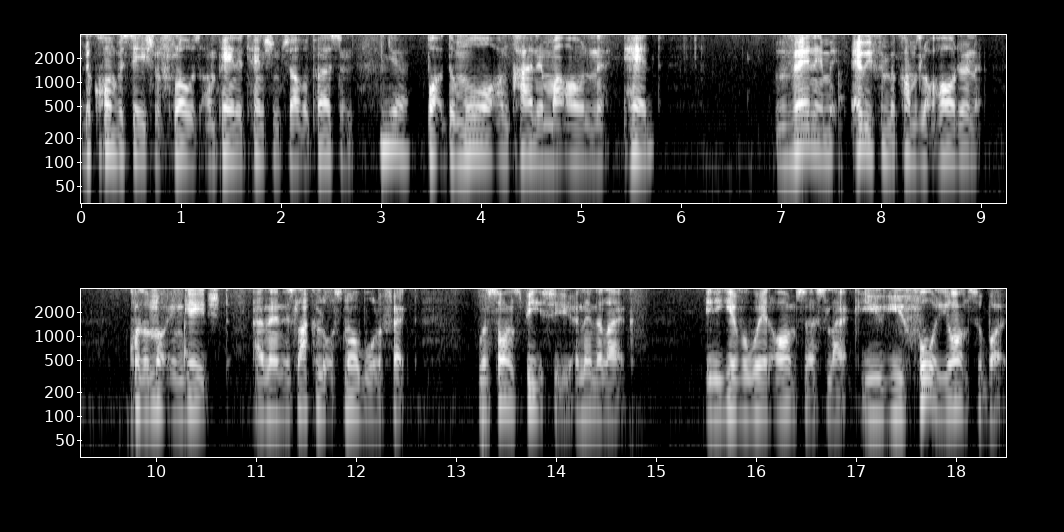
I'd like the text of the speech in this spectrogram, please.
the conversation flows. I'm paying attention to the other person, yeah, but the more I'm kind of in my own head, then it, everything becomes a lot harder in it because I'm not engaged, and then it's like a little snowball effect. When someone speaks to you and then they're like, and you give a weird answer, it's like you you thought the answer, but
